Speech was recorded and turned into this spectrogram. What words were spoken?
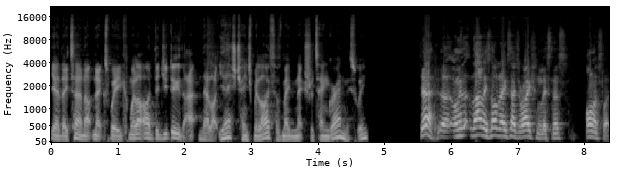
Yeah, they turn up next week and we're like, Oh, did you do that? And they're like, Yeah, it's changed my life. I've made an extra 10 grand this week. Yeah, uh, I mean, that is not an exaggeration, listeners. Honestly,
